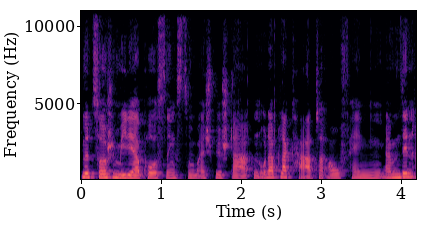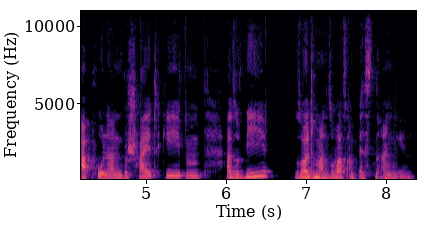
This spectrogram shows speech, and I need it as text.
mit Social Media Postings zum Beispiel starten oder Plakate aufhängen, ähm, den Abholern Bescheid geben. Also wie sollte man sowas am besten angehen,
